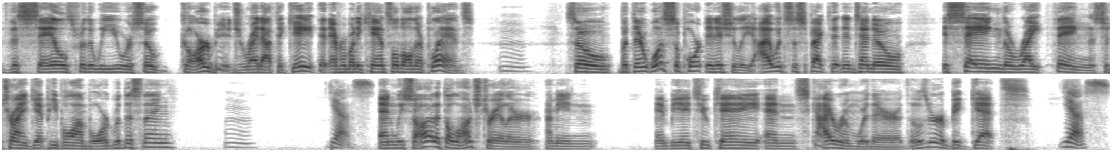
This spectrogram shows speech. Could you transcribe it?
the sales for the Wii U were so garbage right out the gate that everybody canceled all their plans. So, but there was support initially. I would suspect that Nintendo is saying the right things to try and get people on board with this thing. Mm. Yes. And we saw it at the launch trailer. I mean, NBA 2K and Skyrim were there. Those are big gets. Yes.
